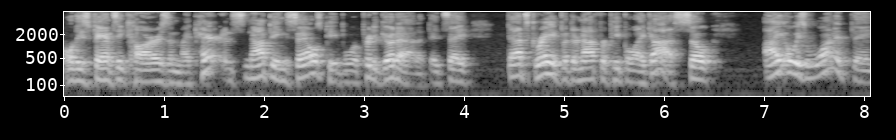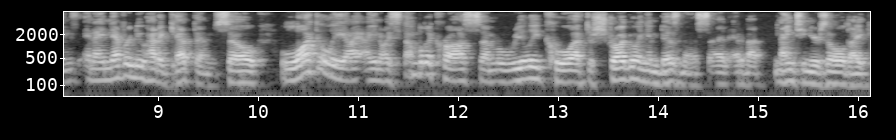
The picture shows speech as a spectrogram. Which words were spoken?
all these fancy cars. And my parents, not being salespeople, were pretty good at it. They'd say, That's great, but they're not for people like us. So I always wanted things and I never knew how to get them. So luckily, I, you know I stumbled across some really cool after struggling in business at, at, about 19 years old. I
